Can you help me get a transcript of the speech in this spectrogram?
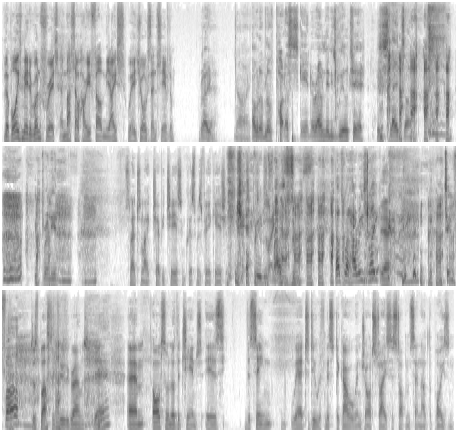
The boys made a run for it, and that's how Harry fell in the ice, where George then saved him. Right. All right. I would have loved Potter skating around in his wheelchair with sleds on. Be brilliant. Sledging like Chevy Chase in Christmas Vacation. Yeah, really fast. That's what Harry's like. yeah, Too far. just blasted through the ground. Yeah. Um, also, another change is the scene where to do with Mr. Gower when George tries to stop him sending out the poison.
